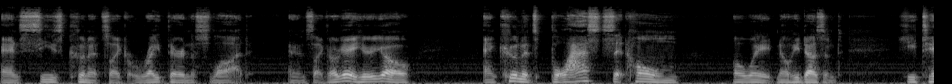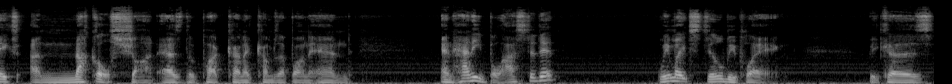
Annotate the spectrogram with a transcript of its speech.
and sees Kunitz like right there in the slot, and it's like, okay, here you go, and Kunitz blasts it home. Oh wait, no, he doesn't. He takes a knuckle shot as the puck kind of comes up on end, and had he blasted it, we might still be playing because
